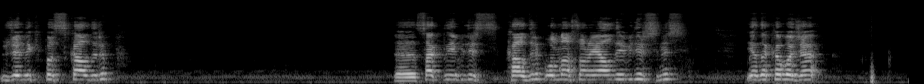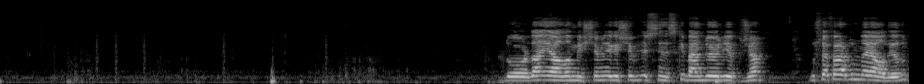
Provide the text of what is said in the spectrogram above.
üzerindeki pası kaldırıp e, saklayabilirsiniz. Kaldırıp ondan sonra yağlayabilirsiniz. Ya da kabaca doğrudan yağlama işlemine geçebilirsiniz ki ben de öyle yapacağım. Bu sefer bunu da yağlayalım.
